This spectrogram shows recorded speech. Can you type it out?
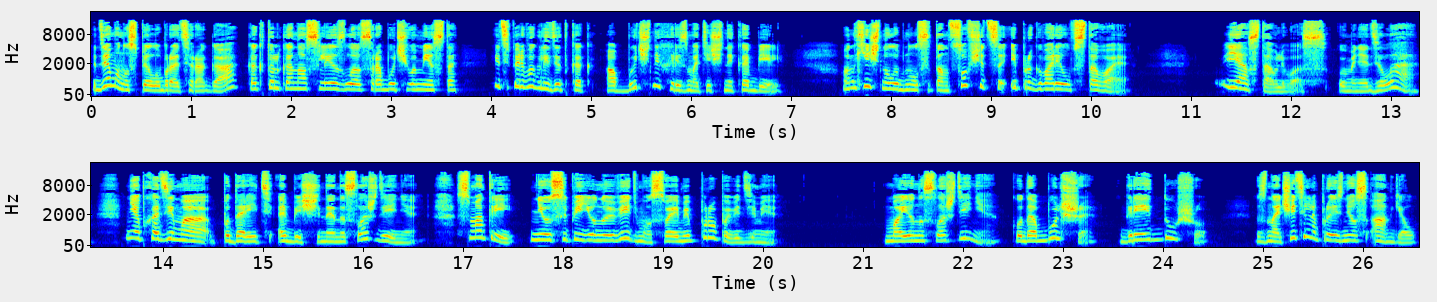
Демон успел убрать рога, как только она слезла с рабочего места, и теперь выглядит как обычный харизматичный кобель. Он хищно улыбнулся танцовщице и проговорил, вставая. «Я оставлю вас. У меня дела. Необходимо подарить обещанное наслаждение. Смотри, не усыпи юную ведьму своими проповедями». «Мое наслаждение куда больше греет душу», — значительно произнес ангел.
